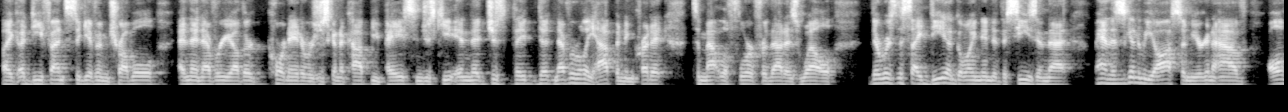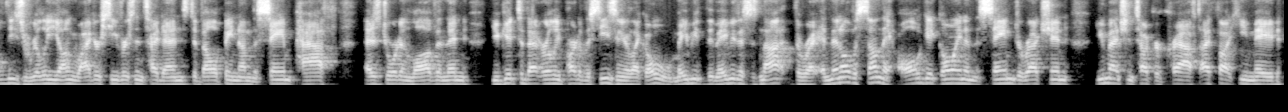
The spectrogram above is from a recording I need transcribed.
like a defense to give him trouble, and then every other coordinator was just going to copy paste and just keep. And it just they that never really happened. And credit to Matt LaFleur for that as well there was this idea going into the season that man this is going to be awesome. You're going to have all of these really young wide receivers and tight ends developing on the same path as jordan love. And then you get to that early part of the season you're like oh maybe maybe this is not the right and then all of a sudden they all get going in the same direction. You mentioned tucker kraft i thought he made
